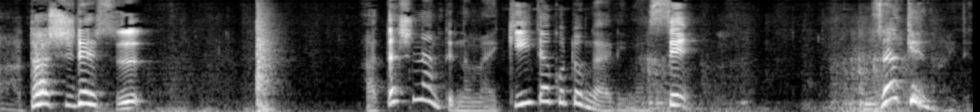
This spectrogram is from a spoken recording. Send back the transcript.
私です私なんて名前聞いたことがありませんふざけないで。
